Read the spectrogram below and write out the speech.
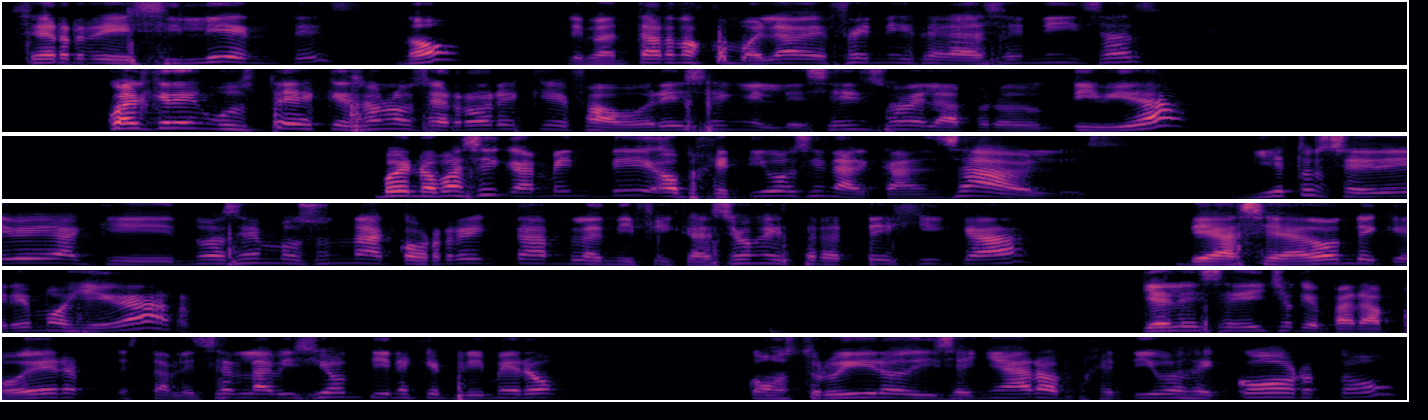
ser resilientes, ¿no? Levantarnos como el ave fénix de las cenizas. ¿Cuál creen ustedes que son los errores que favorecen el descenso de la productividad? Bueno, básicamente objetivos inalcanzables. Y esto se debe a que no hacemos una correcta planificación estratégica de hacia dónde queremos llegar. Ya les he dicho que para poder establecer la visión tienes que primero construir o diseñar objetivos de corto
